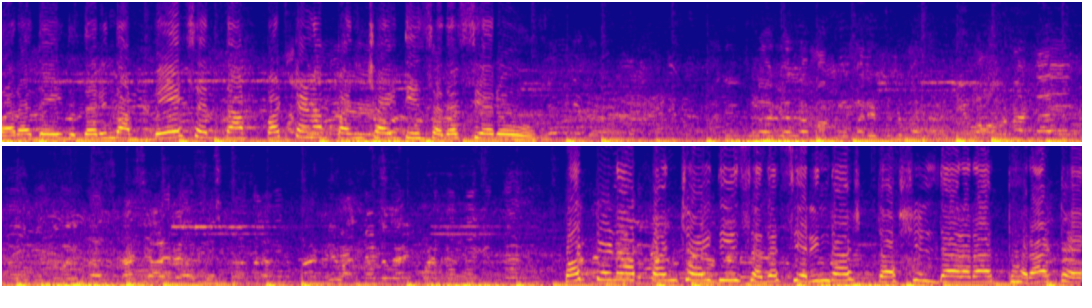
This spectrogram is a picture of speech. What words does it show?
ಬರದೇ ಇದ್ದುದರಿಂದ ಬೇಸತ್ತ ಪಟ್ಟಣ ಪಂಚಾಯಿತಿ ಸದಸ್ಯರು. ಪಟ್ಟಣ ಪಂಚಾಯಿತಿ ಸದಸ್ಯರಿಂದ ತಹಶೀಲ್ದಾರರ ತರಾಟೆ.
